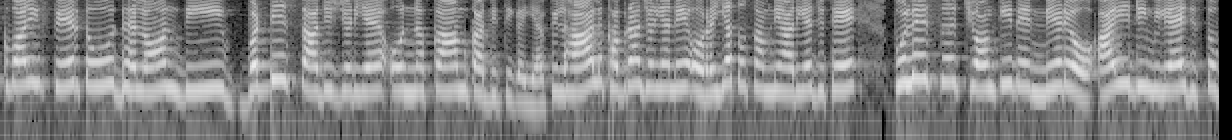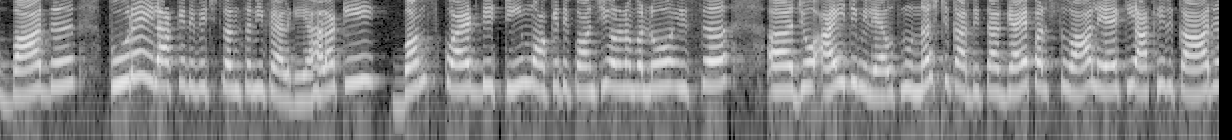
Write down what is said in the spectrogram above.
ਇੱਕ ਵਾਰੀ ਫੇਰ ਤੋਂ ਦਹਿਲਾਉਣ ਦੀ ਵੱਡੀ ਸਾਜ਼ਿਸ਼ ਜਿਹੜੀ ਹੈ ਉਹ ਨਾਕਾਮ ਕਰ ਦਿੱਤੀ ਗਈ ਹੈ। ਫਿਲਹਾਲ ਖਬਰਾਂ ਜਿਹੜੀਆਂ ਨੇ ਉਹ ਰਈਆ ਤੋਂ ਸਾਹਮਣੇ ਆ ਰਹੀ ਹੈ ਜਿੱਥੇ ਪੁਲਿਸ ਚੌਂਕੀ ਦੇ ਨੇੜਿਓ ਆਈਡੀ ਮਿਲਿਆ ਹੈ ਜਿਸ ਤੋਂ ਬਾਅਦ ਪੂਰੇ ਇਲਾਕੇ ਦੇ ਵਿੱਚ ਸਨਸਨੀ ਫੈਲ ਗਈ ਹੈ। ਹਾਲਾਂਕਿ ਬੰਬ ਸਕੁਐਡ ਦੀ ਟੀਮ ਮੌਕੇ ਤੇ ਪਹੁੰਚੀ ਔਰ ਉਹਨਾਂ ਵੱਲੋਂ ਇਸ ਅ, ਜੋ ਆਈਡੀ ਮਿਲਿਆ ਉਸ ਨੂੰ ਨਸ਼ਟ ਕਰ ਦਿੱਤਾ ਗਿਆ ਹੈ। ਪਰ ਸਵਾਲ ਇਹ ਹੈ ਕਿ ਆਖਿਰਕਾਰ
